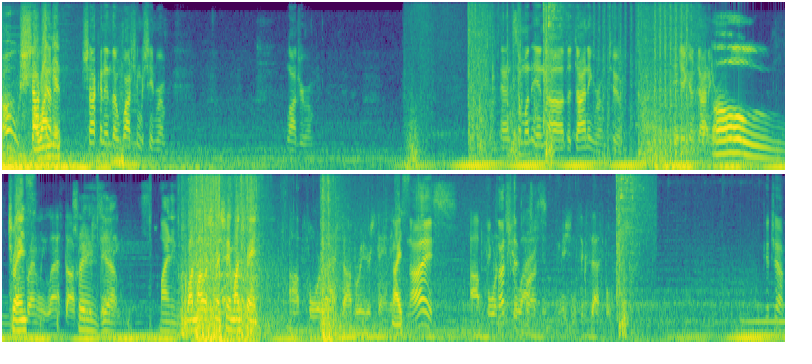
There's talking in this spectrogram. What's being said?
Oh, shotgun in, in- shotgun in the washing machine room. Laundry room. And someone in uh, the dining room too. Jaeger dining room. Oh! trains. Friendly last operator Trains, yeah. standing. Mining room. One mouse machine, one train. Op 4 last operator standing. Nice. Nice. Op 4 clutched it for neutralized. Mission successful. Good job.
